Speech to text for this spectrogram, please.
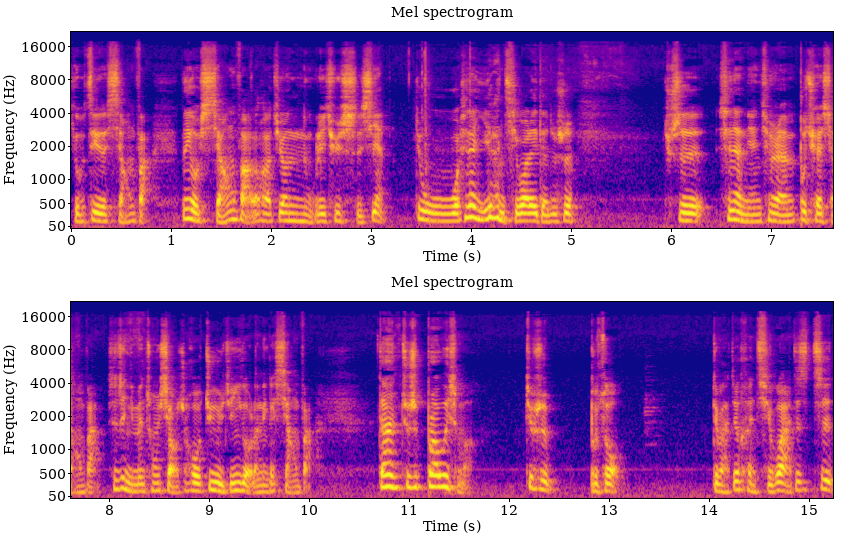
有自己的想法。那有想法的话，就要努力去实现。就我现在也很奇怪的一点就是，就是现在年轻人不缺想法，甚至你们从小时候就已经有了那个想法，但就是不知道为什么，就是不做，对吧？就很奇怪。这这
